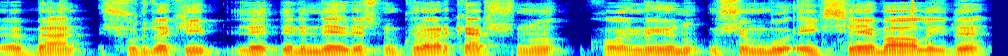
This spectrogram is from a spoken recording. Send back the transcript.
Ee, Ben şuradaki ledlerin devresini kurarken şunu koymayı unutmuşum. Bu eksiğe bağlıydı.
